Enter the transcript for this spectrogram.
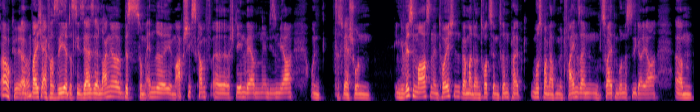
Ah, okay, ja. äh, weil ich einfach sehe, dass sie sehr, sehr lange bis zum Ende im Abstiegskampf äh, stehen werden in diesem Jahr. Und das wäre schon in gewissem Maßen enttäuschend, wenn man dann trotzdem drin bleibt, muss man damit fein sein im zweiten Bundesliga-Jahr. Ähm,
